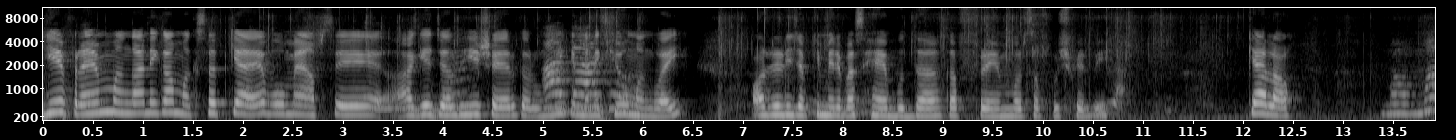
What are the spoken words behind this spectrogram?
ये फ्रेम मंगाने का मकसद क्या है वो मैं आपसे आगे जल्द ही शेयर करूँगी कि मैंने क्यों मंगवाई। ऑलरेडी जबकि मेरे पास है बुद्धा का फ्रेम और सब कुछ फिर भी। क्या लाओ? मम्मा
